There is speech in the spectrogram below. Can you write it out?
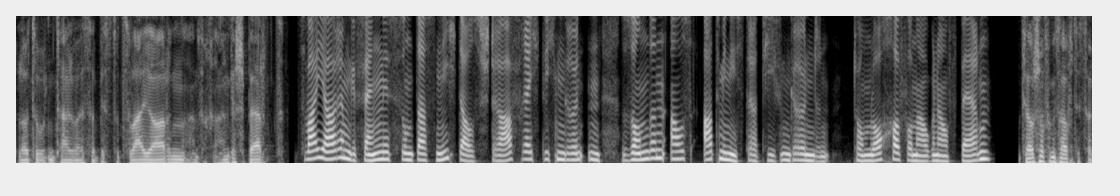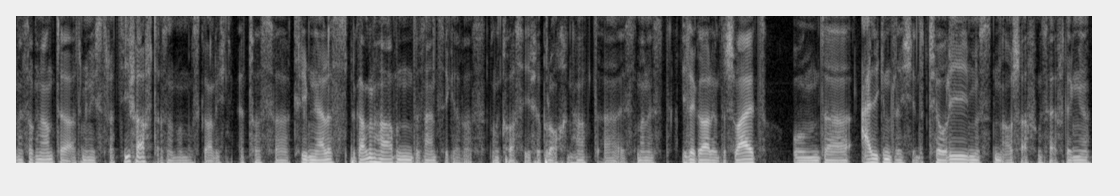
Leute wurden teilweise bis zu zwei Jahren einfach eingesperrt Zwei Jahre im Gefängnis und das nicht aus strafrechtlichen Gründen, sondern aus administrativen Gründen. Tom Locher von Augen auf Bern. Die Ausschaffungshaft ist eine sogenannte Administrativhaft, also man muss gar nicht etwas äh, Kriminelles begangen haben. Das Einzige, was man quasi verbrochen hat, äh, ist, man ist illegal in der Schweiz und äh, eigentlich in der Theorie müssten Ausschaffungshäftlinge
